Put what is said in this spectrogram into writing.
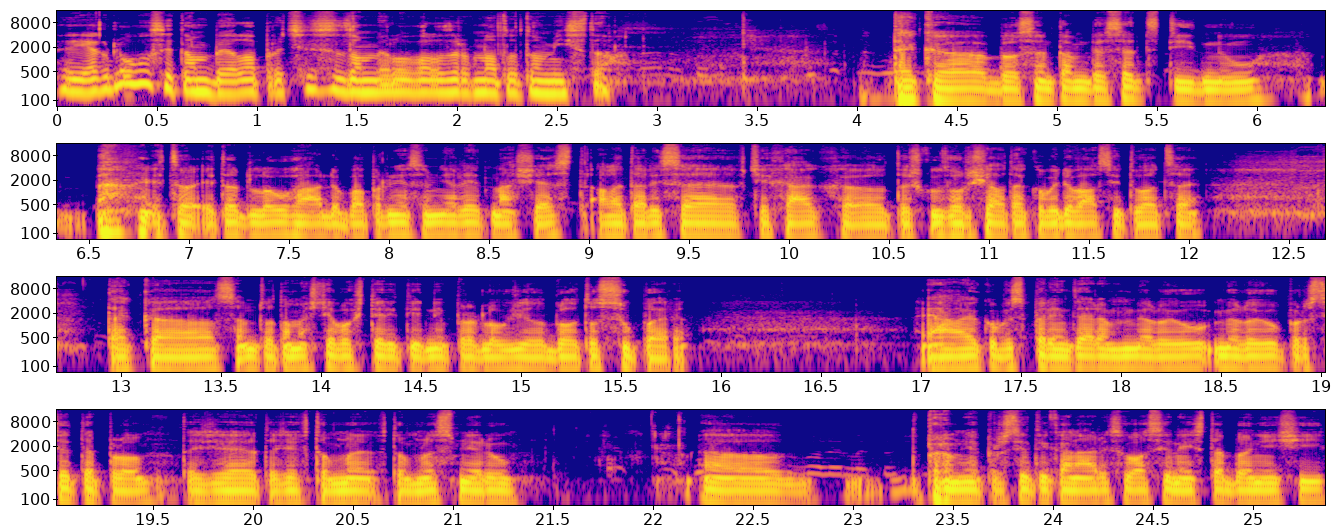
Jak dlouho jsi tam byl a proč jsi se zamiloval zrovna toto místo? Tak eh, byl jsem tam 10 týdnů, je to, je to dlouhá doba, prvně jsem měl jet na 6, ale tady se v Čechách eh, trošku zhoršila ta covidová situace, tak eh, jsem to tam ještě o 4 týdny prodloužil, bylo to super. Já jako by sprinter miluju, miluju prostě teplo, takže, takže v, tomhle, v tomhle směru pro mě prostě ty Kanáry jsou asi nejstabilnější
